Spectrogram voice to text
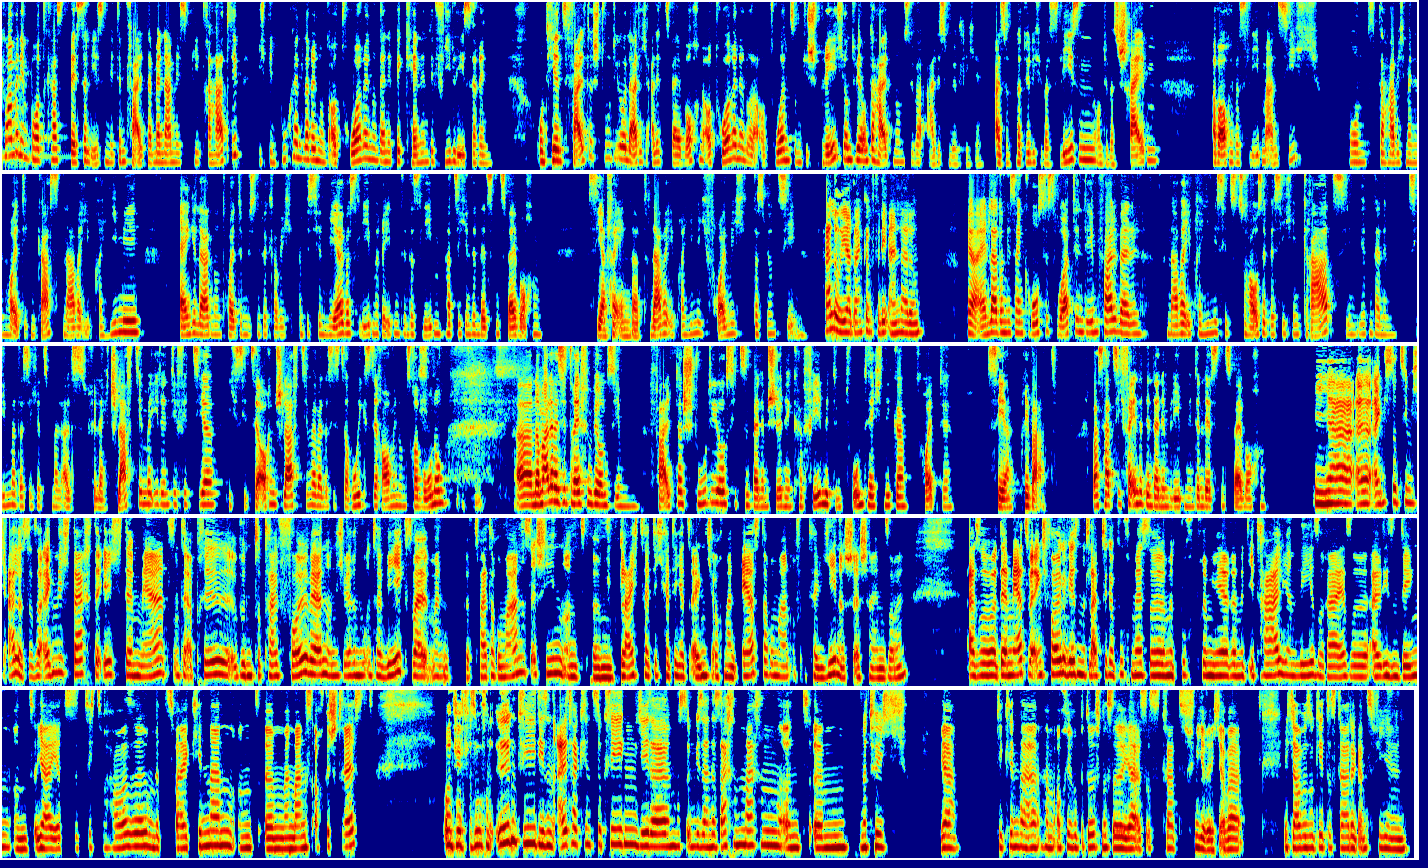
Willkommen im Podcast Besser lesen mit dem Falter. Mein Name ist Petra Hartlieb. Ich bin Buchhändlerin und Autorin und eine bekennende Vielleserin. Und hier ins Falterstudio lade ich alle zwei Wochen Autorinnen oder Autoren zum Gespräch und wir unterhalten uns über alles Mögliche. Also natürlich übers Lesen und übers Schreiben, aber auch übers Leben an sich. Und da habe ich meinen heutigen Gast, Nava Ibrahimi, eingeladen und heute müssen wir, glaube ich, ein bisschen mehr übers Leben reden, denn das Leben hat sich in den letzten zwei Wochen sehr verändert. Nava Ibrahimi, ich freue mich, dass wir uns sehen. Hallo, ja, danke für die Einladung. Ja, Einladung ist ein großes Wort in dem Fall, weil Nava Ibrahimi sitzt zu Hause bei sich in Graz in irgendeinem Zimmer, das ich jetzt mal als vielleicht Schlafzimmer identifiziere. Ich sitze auch im Schlafzimmer, weil das ist der ruhigste Raum in unserer Wohnung. Äh, normalerweise treffen wir uns im Falter Studio, sitzen bei einem schönen Café mit dem Tontechniker. Heute sehr privat. Was hat sich verändert in deinem Leben in den letzten zwei Wochen? Ja, äh, eigentlich so ziemlich alles. Also eigentlich dachte ich, der März und der April würden total voll werden und ich wäre nur unterwegs, weil mein äh, zweiter Roman ist erschienen und ähm, gleichzeitig hätte jetzt eigentlich auch mein erster Roman auf Italienisch erscheinen sollen. Also der März wäre eigentlich voll gewesen mit Leipziger Buchmesse, mit Buchpremiere, mit Italien, Lesereise, all diesen Dingen. Und ja, jetzt sitze ich zu Hause mit zwei Kindern und ähm, mein Mann ist auch gestresst und wir versuchen irgendwie diesen Alltag hinzukriegen. Jeder muss irgendwie seine Sachen machen und ähm, natürlich, ja, die Kinder haben auch ihre Bedürfnisse. Ja, es ist gerade schwierig, aber ich glaube, so geht es gerade ganz vielen.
